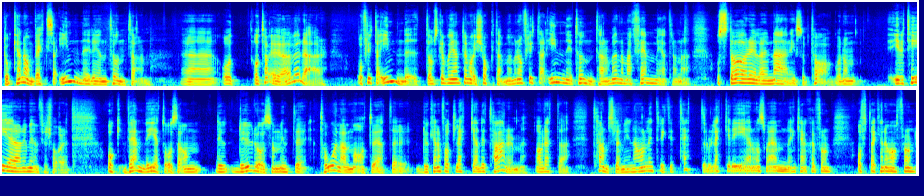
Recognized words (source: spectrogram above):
Då kan de växa in i din tunntarm eh, och, och ta över där och flytta in dit. De ska egentligen vara i tjocktarmen men de flyttar in i tunntarmen, de här fem metrarna och stör hela din näringsupptag och de irriterar immunförsvaret. Och vem vet Åsa, om du, du då som inte tål all mat du äter, du kan ha fått läckande tarm av detta. Tarmslemhinnan håller inte riktigt tätt och då läcker det igenom små ämnen, kanske från, ofta kan det vara från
